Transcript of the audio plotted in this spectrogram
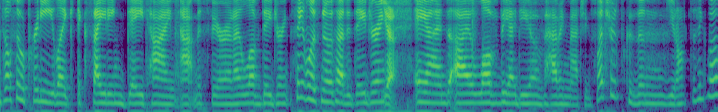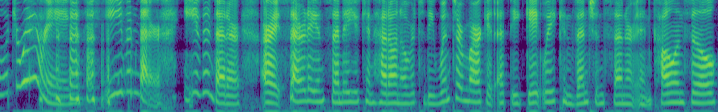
it's also a pretty like exciting daytime atmosphere and i love day drink st louis knows how to day drink Yes. and i love the idea of having matching sweatshirts because then you don't have to think about what you're wearing even better Even better. All right, Saturday and Sunday, you can head on over to the winter market at the Gateway Convention Center in Collinsville.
